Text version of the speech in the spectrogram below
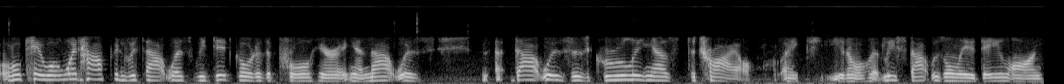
Okay, well, what happened with that was we did go to the parole hearing, and that was that was as grueling as the trial. Like, you know, at least that was only a day long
